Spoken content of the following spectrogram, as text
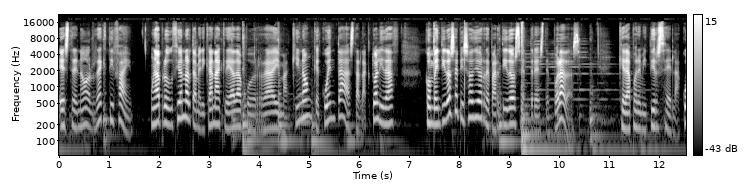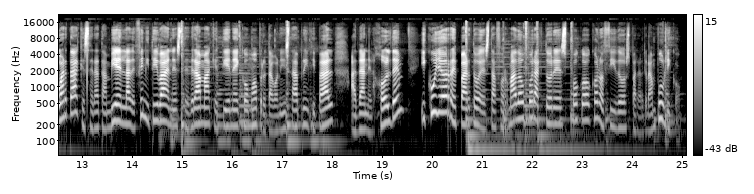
estrenó Rectify, una producción norteamericana creada por Ray McKinnon que cuenta hasta la actualidad con 22 episodios repartidos en tres temporadas. Queda por emitirse la cuarta, que será también la definitiva en este drama que tiene como protagonista principal a Daniel Holden y cuyo reparto está formado por actores poco conocidos para el gran público.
